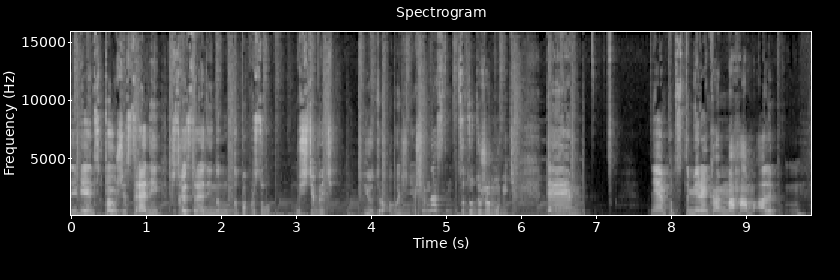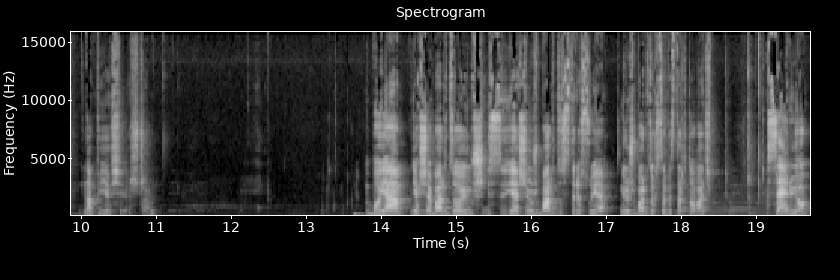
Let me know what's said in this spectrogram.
y, więc to już jest ready, wszystko jest ready, no, no po prostu musicie być jutro o godzinie 18. Co tu dużo mówić. Ym, nie wiem, po co tymi rękami macham, ale napiję się jeszcze. Bo ja, ja się bardzo już, ja się już bardzo stresuję, już bardzo chcę wystartować. Serio.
